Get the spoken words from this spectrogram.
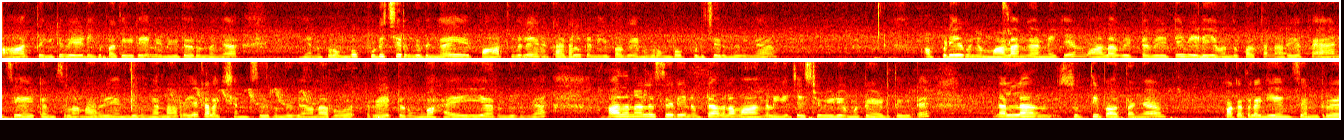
பார்த்துக்கிட்டு வேடிக்கை பார்த்துக்கிட்டே நின்றுக்கிட்டு இருந்தேங்க. எனக்கு ரொம்ப பிடிச்சிருந்ததுங்க. பார்த்ததுல எனக்கு கடல் கண்ணியை பார்க்க எனக்கு ரொம்ப பிடிச்சிருந்ததுங்க. அப்படியே கொஞ்சம் மழைங்க அன்றைக்கி மழை விட்ட வேட்டி வெளியே வந்து பார்த்தா நிறைய ஃபேன்சி ஐட்டம்ஸ்லாம் நிறைய இருந்ததுங்க. நிறைய கலெக்ஷன்ஸ் இருந்தது. ஆனால் ரோ ரேட்டு ரொம்ப ஹையாக இருந்ததுங்க. அதனால் சரின்னுட்டு அதெல்லாம் வாங்கலைங்க. ஜஸ்ட்டு வீடியோ மட்டும் எடுத்துக்கிட்டு நல்லா சுற்றி பார்த்தேங்க. பக்கத்தில் கேம் சென்ட்ரு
